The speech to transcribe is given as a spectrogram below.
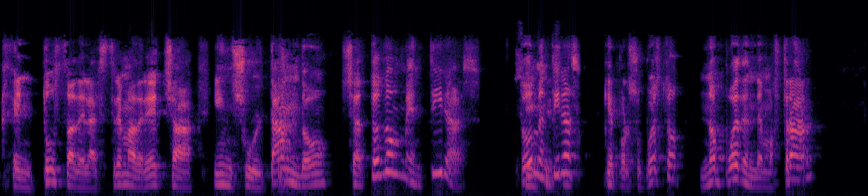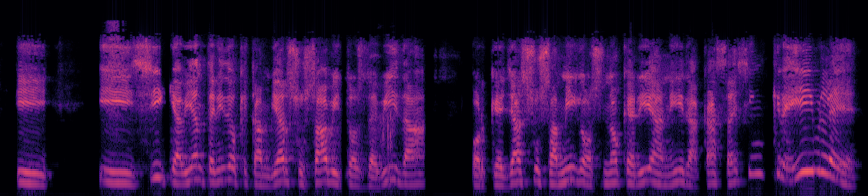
gentuza de la extrema derecha insultando, o sea, todo mentiras, todo mentiras que por supuesto no pueden demostrar, y, sí que habían tenido que cambiar sus hábitos de vida porque ya sus amigos no querían ir a casa. Es increíble.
